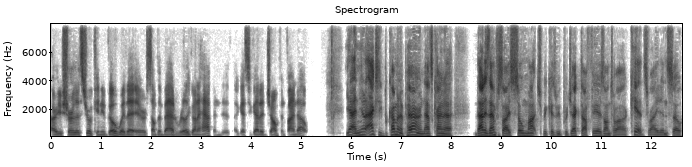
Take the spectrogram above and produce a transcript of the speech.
are you sure that's true? Can you go with it or something bad really going to happen? I guess you got to jump and find out. Yeah. And, you know, actually becoming a parent, that's kind of, that is emphasized so much because we project our fears onto our kids, right? And so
